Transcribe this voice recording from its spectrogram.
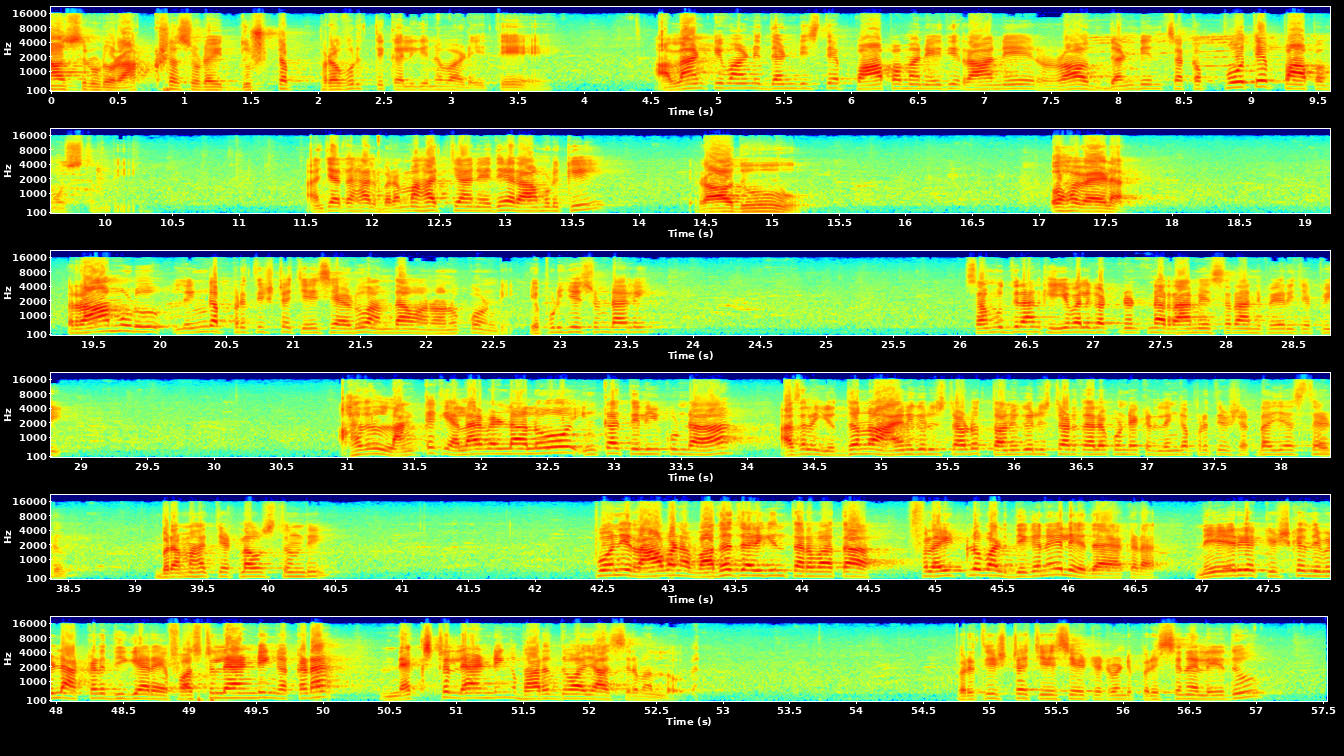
రావణాసురుడు రాక్షసుడై దుష్ట ప్రవృత్తి కలిగిన వాడైతే అలాంటి వాడిని దండిస్తే పాపం అనేది రానే రా దండించకపోతే పాపం వస్తుంది. అంచేత బ్రహ్మహత్య అనేదే రాముడికి రాదు. ఒకవేళ రాముడు లింగ ప్రతిష్ట చేశాడు అందామని అనుకోండి ఎప్పుడు చేసి ఉండాలి? సముద్రానికి ఈవలు కట్టినట్టున్న రామేశ్వరాన్ని పేరు చెప్పి అసలు లంకకి ఎలా వెళ్ళాలో ఇంకా తెలియకుండా అసలు యుద్ధంలో ఆయన గెలుస్తాడో తను గెలుస్తాడో తెలియకుండా ఇక్కడ లింగ ప్రతిష్ఠ ఎట్లా చేస్తాడు? బ్రహ్మహత్య ఎట్లా వస్తుంది? పోనీ రావణ వధ జరిగిన తర్వాత ఫ్లైట్లో వాళ్ళు దిగనే లేదా అక్కడ? నేరుగా కిష్కంది వెళ్ళి అక్కడ దిగారే. ఫస్ట్ ల్యాండింగ్ అక్కడ నెక్స్ట్ ల్యాండింగ్ భారద్వాజ ఆశ్రమంలో. ప్రతిష్ట చేసేటటువంటి ప్రశ్న లేదు.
